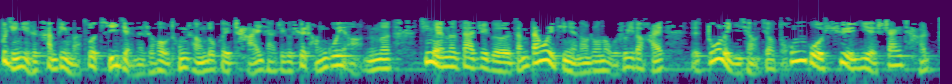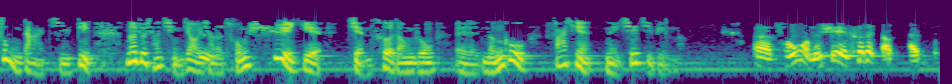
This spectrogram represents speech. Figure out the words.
不仅仅是看病吧，做体检的时候通常都会查一下这个血常规啊。那么今年呢，在这个咱们单位体检当中呢，我注意到还多了一项，叫通过血液筛查重大疾病。那就想请教一下了，从血液检测当中，呃，能够发现哪些疾病呢？呃，从我们血液科的角度来说，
